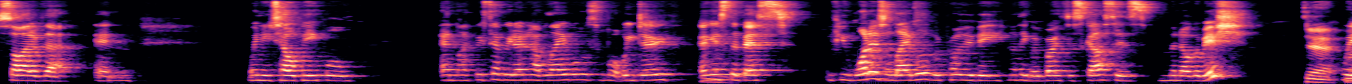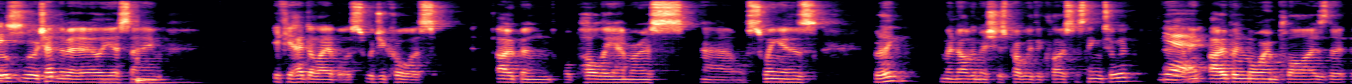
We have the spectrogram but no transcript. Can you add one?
side of that and when you tell people and like we said we don't have labels what we do i guess Mm. the best if you wanted to label it would probably be i think we both discussed is monogamish Yeah, we, Which- we were chatting about it earlier, saying if you had to label us, would you call us open or polyamorous uh, or swingers? But I think monogamish is probably the closest thing to it. Uh, Yeah. and open more implies that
